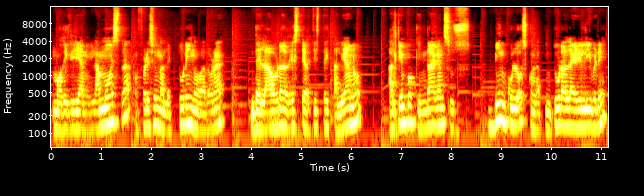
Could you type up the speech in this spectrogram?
Modigliani. La muestra ofrece una lectura innovadora de la obra de este artista italiano, al tiempo que indagan sus vínculos con la pintura al aire libre,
